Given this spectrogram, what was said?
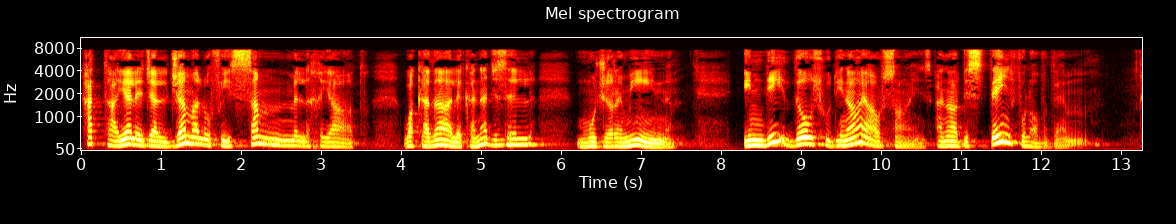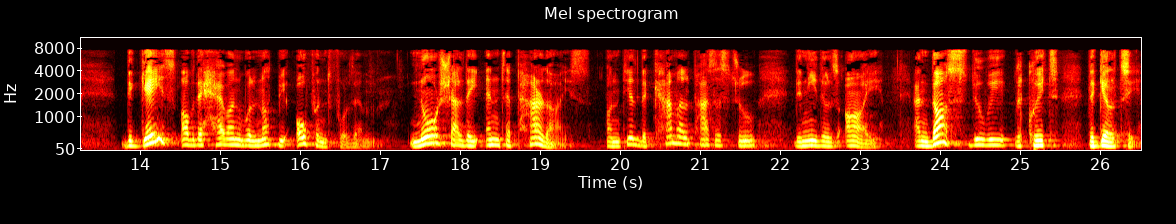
حتى يلج الجمل في سم الخياط وكذلك نجزي المجرمين Indeed, those who deny our signs and are disdainful of them, the gates of the heaven will not be opened for them, nor shall they enter paradise until the camel passes through the needle's eye. And thus do we requite the guilty.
